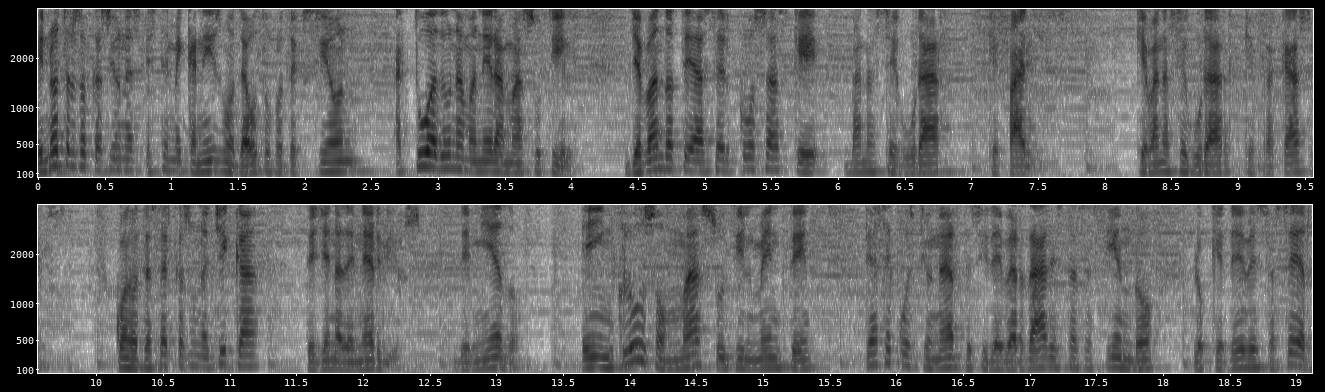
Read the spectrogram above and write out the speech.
En otras ocasiones, este mecanismo de autoprotección actúa de una manera más sutil, llevándote a hacer cosas que van a asegurar que falles, que van a asegurar que fracases. Cuando te acercas a una chica, te llena de nervios, de miedo, e incluso más sutilmente te hace cuestionarte si de verdad estás haciendo lo que debes hacer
